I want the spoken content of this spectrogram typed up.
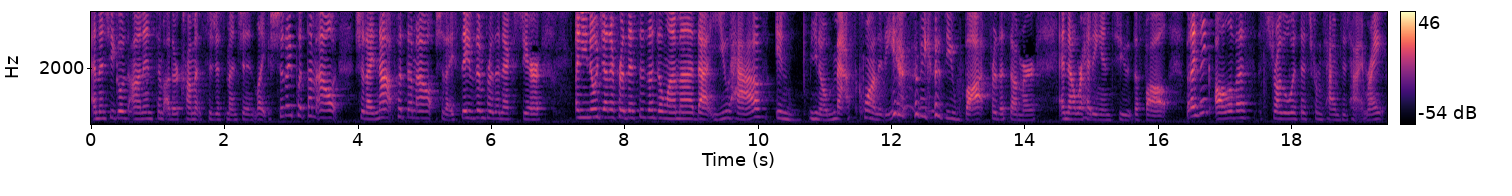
And then she goes on in some other comments to just mention, like, should I put them out? Should I not put them out? Should I save them for the next year? And you know, Jennifer, this is a dilemma that you have in, you know, mass quantity because you bought for the summer and now we're heading into the fall. But I think all of us struggle with this from time to time, right?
